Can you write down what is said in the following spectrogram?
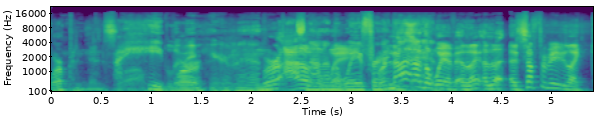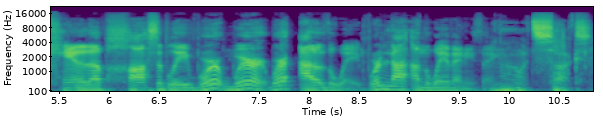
we're peninsula. I hate living We're- here, man. We're out it's of not the on way. the way for We're not on the way of like, uh, like, except for maybe like Canada, possibly. We're we're we're out of the way. We're not on the way of anything. No, it sucks.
